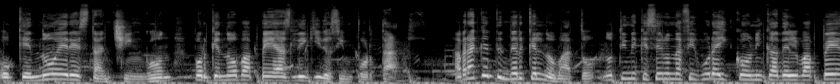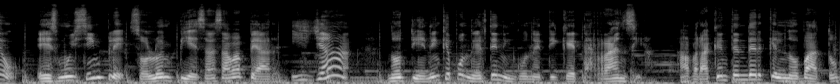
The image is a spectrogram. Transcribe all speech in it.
o que no eres tan chingón porque no vapeas líquidos importados. Habrá que entender que el novato no tiene que ser una figura icónica del vapeo. Es muy simple, solo empiezas a vapear y ya. No tienen que ponerte ninguna etiqueta rancia. Habrá que entender que el novato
